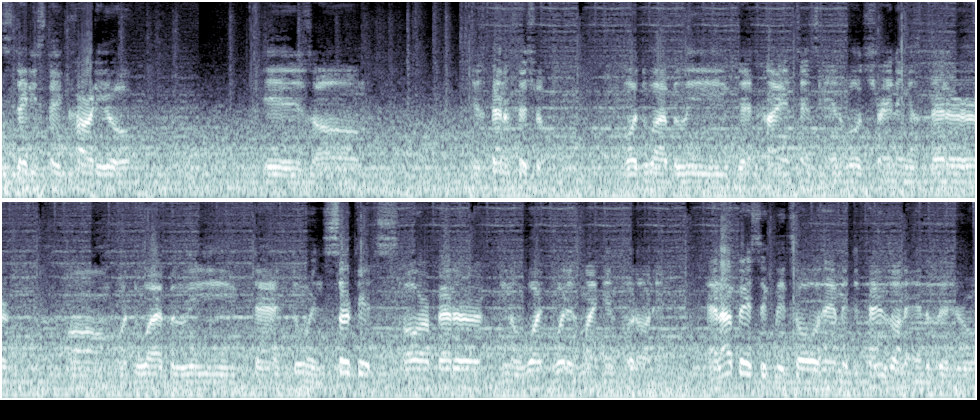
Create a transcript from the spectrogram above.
steady state cardio is um, is beneficial or do I believe that high intensity interval training is better? Um, or do I believe that doing circuits are better? You know, what, what is my input on it? And I basically told him it depends on the individual.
